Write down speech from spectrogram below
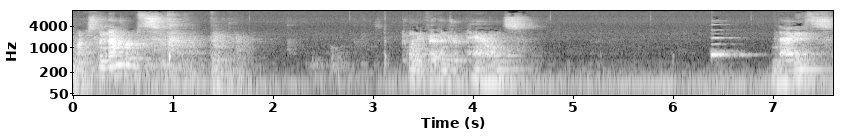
Watch the numbers. 2,500 pounds. Nice.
